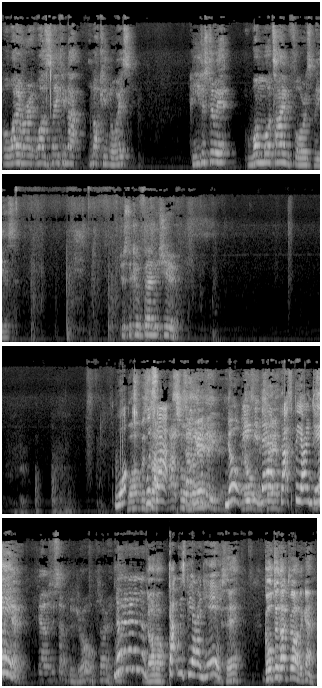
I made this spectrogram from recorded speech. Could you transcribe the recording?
or whatever it was making that knocking noise, can you just do it one more time for us, please? Just to confirm it's you. What, What was, was that? that? That's Is over that you, there. David? No, No, he's in there. there. That's behind Is here. you? Yeah, I was just up the drawer, sorry. No, no, no, no, no. No, no. That was behind here. It's here. Go do that drawer again.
